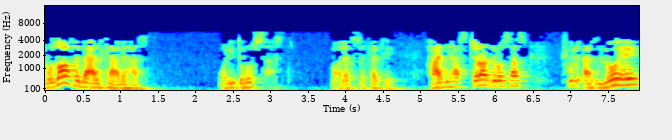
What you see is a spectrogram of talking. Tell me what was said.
مضاف به الكعبه هست. ولی درست هست. بالغ صفت هدی هست. چرا درست هست؟ چون از نوع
